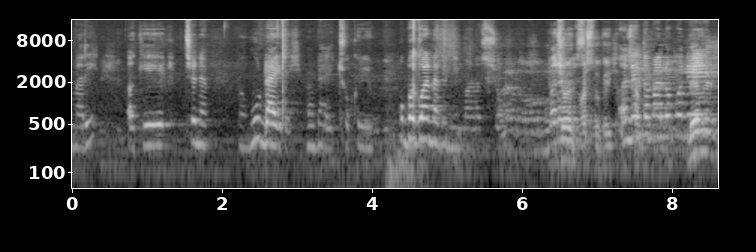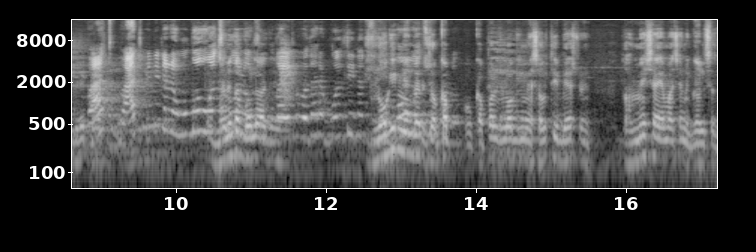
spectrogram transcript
મારી કે છે ને હું ડાઈ રહી હું ડાઈ છોકરી. હું. ભગવાનના ઘરની માણસ છું. બરાબર અને તમારા લોકોને વાત વાત મિનિટ એટલે હું બહુ ઓછું મને તો બોલવા દે. વધારે બોલતી નથી. બ્લોગિંગની અંદર જો કપલ બ્લોગિંગ ને સૌથી બેસ્ટ તો હંમેશા એમાં છે ને ગર્લ્સ જ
